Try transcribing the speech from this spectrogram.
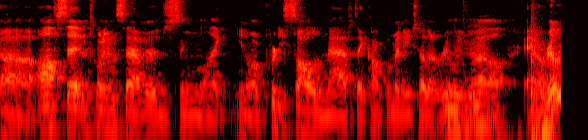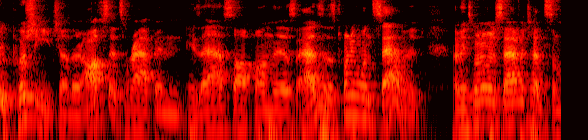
Uh, Offset and Twenty One Savage seem like you know a pretty solid match. They complement each other really Mhm. well and are really pushing each other. Offset's rapping his ass off on this, as is Twenty One Savage. I mean, Twenty One Savage had some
